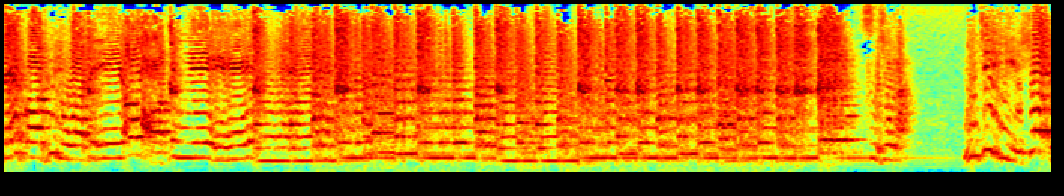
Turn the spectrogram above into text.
那个女我的哦，师兄啊。你记忆说的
